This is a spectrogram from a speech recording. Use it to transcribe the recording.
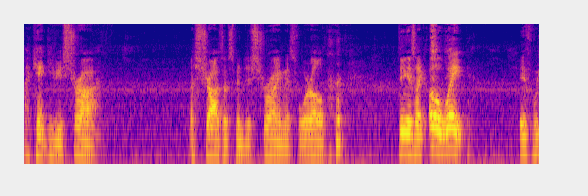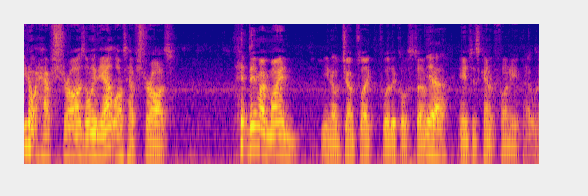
I can't give you a straw. A straw's what's been destroying this world." then he's like, "Oh wait, if we don't have straws, only the outlaws have straws." then my mind, you know, jumps like political stuff, Yeah, and it's just kind of funny that way.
